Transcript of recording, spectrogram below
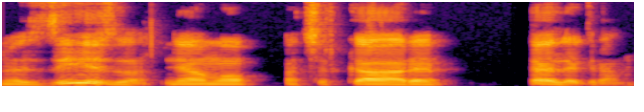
Nel gis andiamo a cercare telegram.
